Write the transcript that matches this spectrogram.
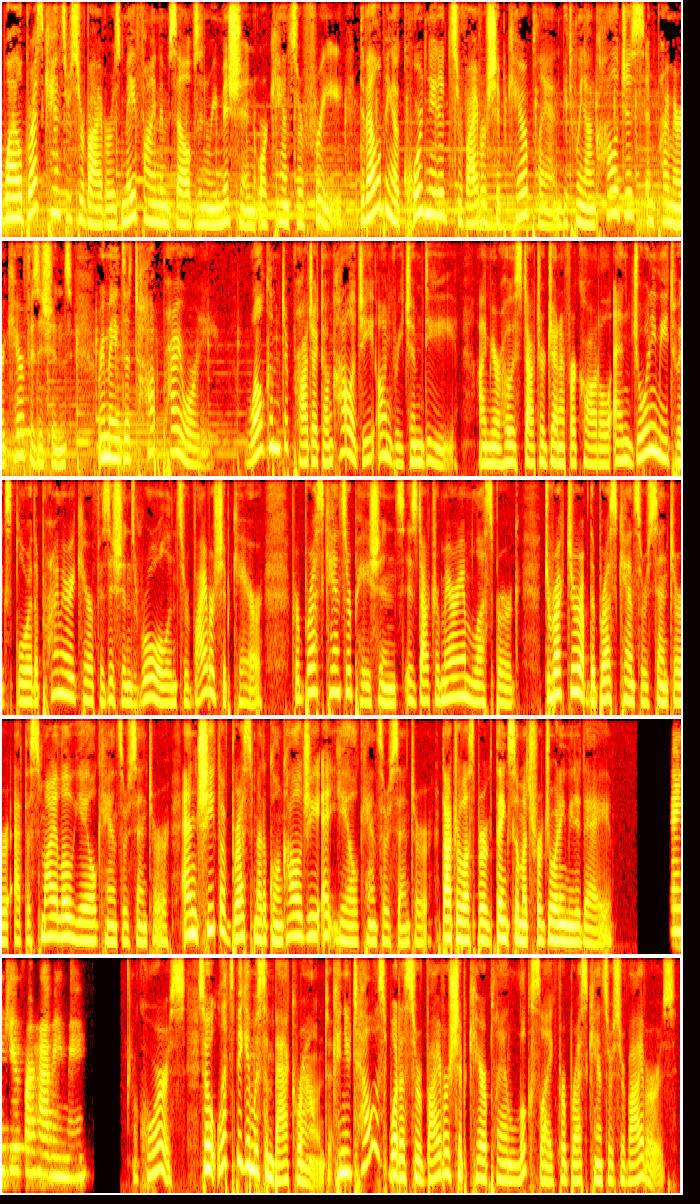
While breast cancer survivors may find themselves in remission or cancer free, developing a coordinated survivorship care plan between oncologists and primary care physicians remains a top priority. Welcome to Project Oncology on ReachMD. I'm your host, Dr. Jennifer Caudle, and joining me to explore the primary care physician's role in survivorship care for breast cancer patients is Dr. Maryam Lustberg, Director of the Breast Cancer Center at the Smilow Yale Cancer Center and Chief of Breast Medical Oncology at Yale Cancer Center. Dr. Lustberg, thanks so much for joining me today. Thank you for having me. Of course. So let's begin with some background. Can you tell us what a survivorship care plan looks like for breast cancer survivors?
